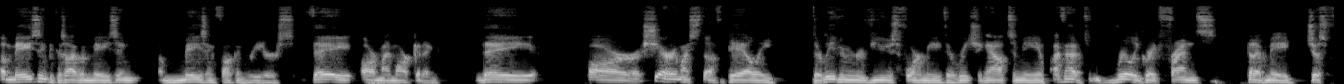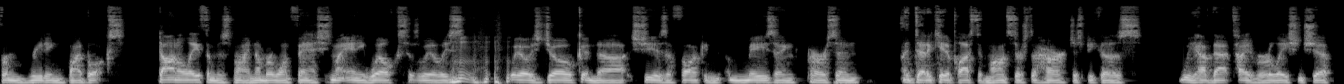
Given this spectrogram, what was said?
amazing because I have amazing, amazing fucking readers. They are my marketing. They are sharing my stuff daily. They're leaving reviews for me. They're reaching out to me. I've had some really great friends that I've made just from reading my books. Donna Latham is my number one fan. She's my Annie Wilkes, as we always we always joke, and uh, she is a fucking amazing person. I dedicated Plastic Monsters to her just because we have that type of a relationship.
